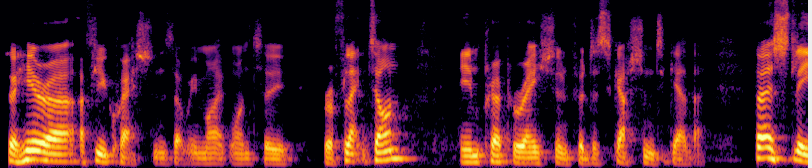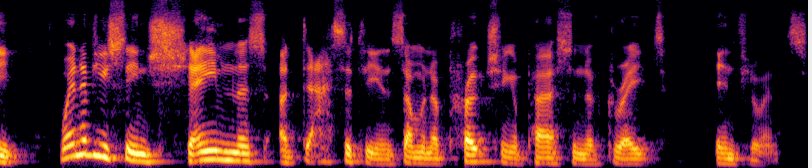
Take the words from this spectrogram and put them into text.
So, here are a few questions that we might want to reflect on in preparation for discussion together. Firstly, when have you seen shameless audacity in someone approaching a person of great influence?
